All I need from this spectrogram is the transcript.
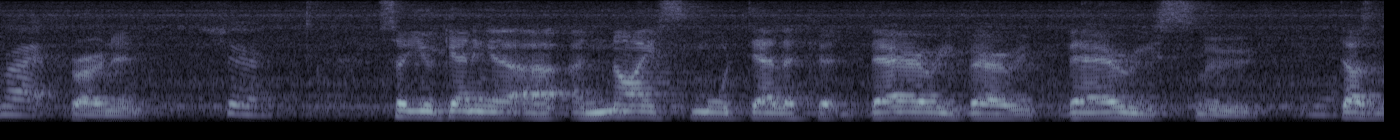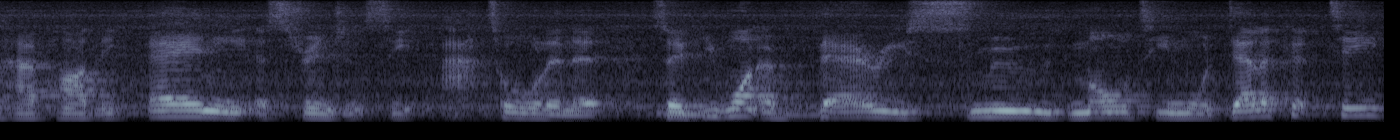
Right. thrown in. Sure. So you're getting a, a- nice, more delicate, very, very, very smooth. Doesn't have hardly any astringency at all in it. So if mm. you want a very smooth, malty, more delicate tea,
